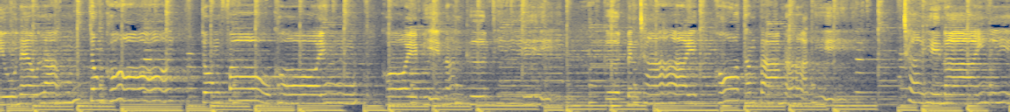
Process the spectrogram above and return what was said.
อยู่แนวหลังจงคอย จงเฝ้าคอย คอยพี่นั้นคืนที่ เกิดเป็นชายขอทำตามหน้าที่ใช่นายนี้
